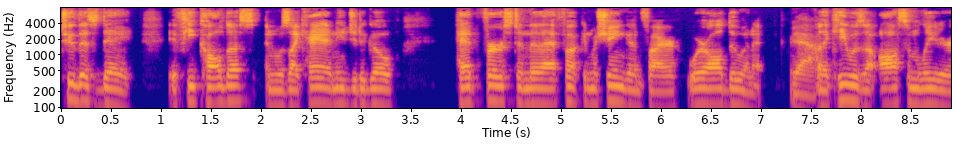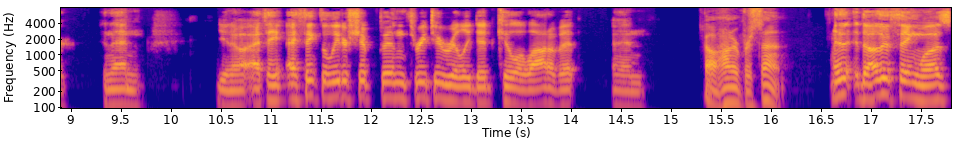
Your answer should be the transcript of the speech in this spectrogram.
to this day, if he called us and was like, "Hey, I need you to go." Head first into that fucking machine gun fire. We're all doing it Yeah. like he was an awesome leader and then you know i think i think the leadership in 3-2 really did kill a lot of it and oh, 100 percent. Uh, the other thing was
